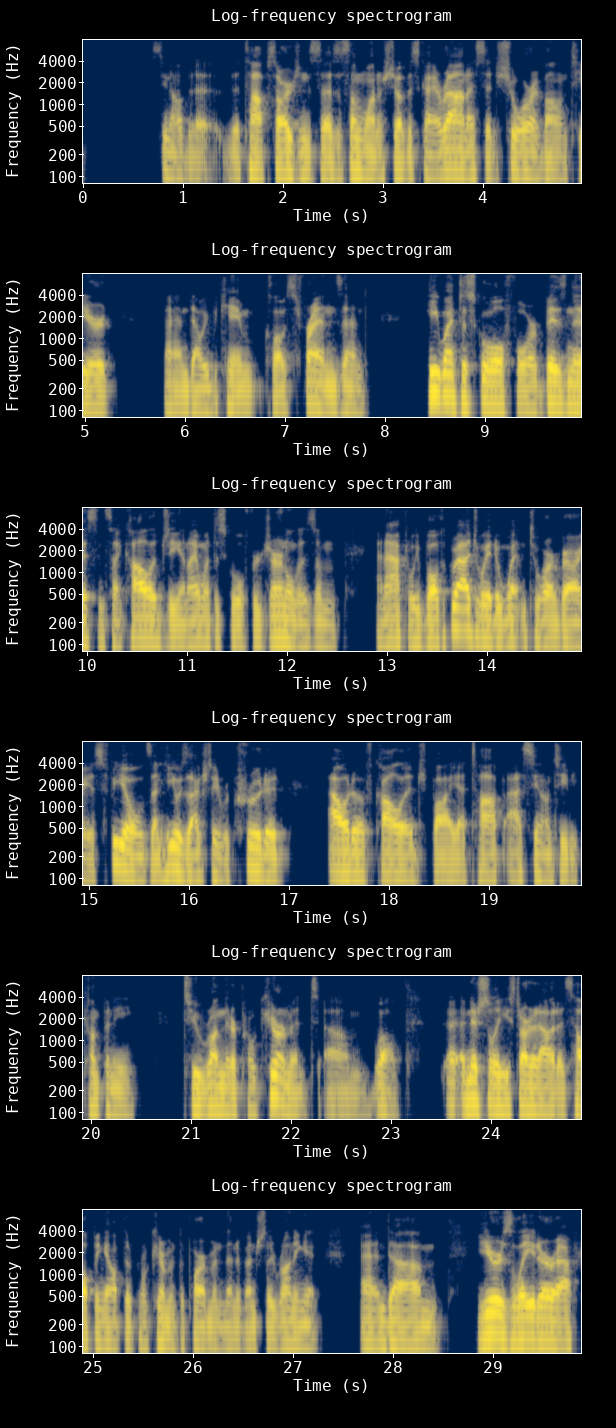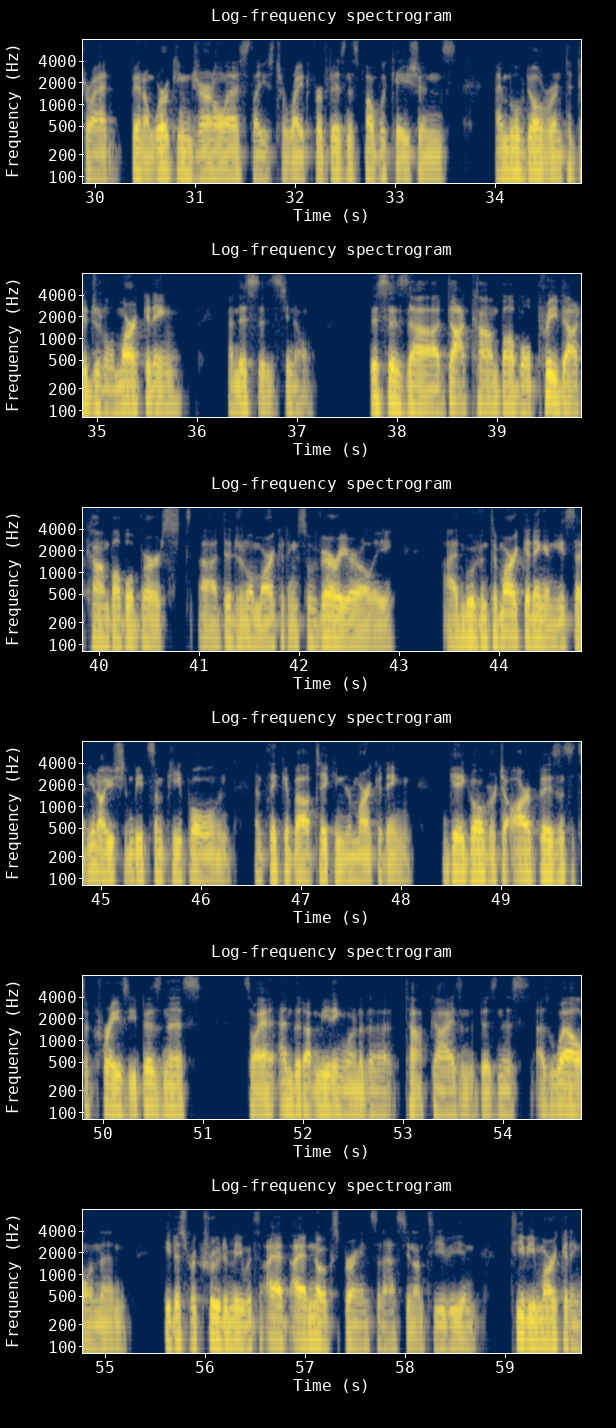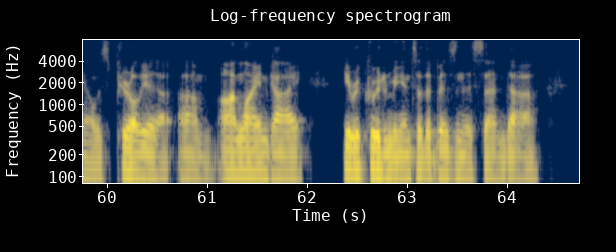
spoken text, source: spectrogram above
you know the the top sergeant says, "Does someone want to show this guy around?" I said, "Sure." I volunteered, and uh, we became close friends. And he went to school for business and psychology, and I went to school for journalism. And after we both graduated, went into our various fields. And he was actually recruited out of college by a top as seen on TV company to run their procurement. Um, well, initially he started out as helping out the procurement department, then eventually running it. And um, years later, after I had been a working journalist, I used to write for business publications. I moved over into digital marketing, and this is, you know, this is uh, dot com bubble, pre dot com bubble burst, uh, digital marketing. So very early, I had moved into marketing, and he said, you know, you should meet some people and and think about taking your marketing gig over to our business. It's a crazy business. So I ended up meeting one of the top guys in the business as well. And then he just recruited me with, I had, I had no experience in as seen on TV and TV marketing. I was purely a um, online guy. He recruited me into the business and, uh,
